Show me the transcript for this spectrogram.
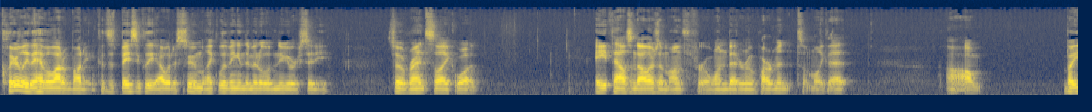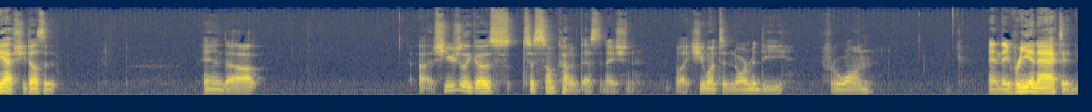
clearly they have a lot of money because it's basically, I would assume, like living in the middle of New York City. So rent's like, what, $8,000 a month for a one bedroom apartment, something like that. Um, but yeah, she does it. And uh, uh, she usually goes to some kind of destination. Like she went to Normandy for one and they reenacted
